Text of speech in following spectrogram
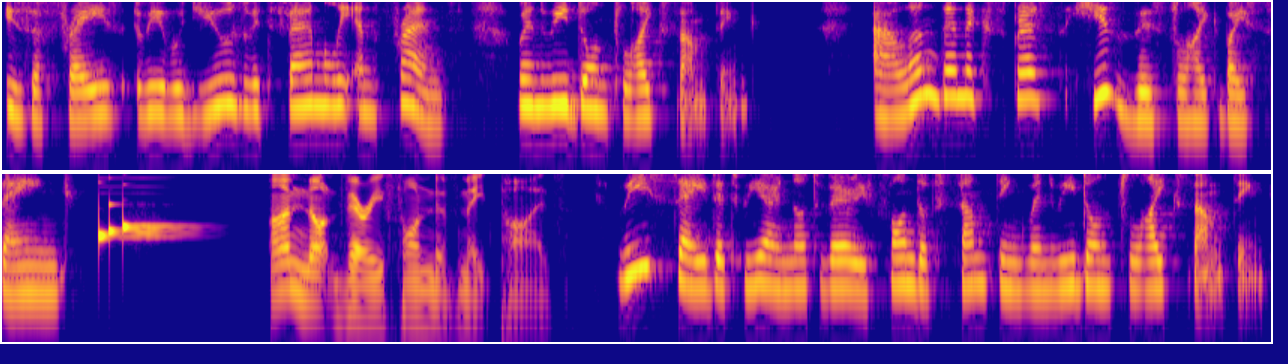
is a phrase we would use with family and friends when we don't like something. Alan then expressed his dislike by saying, I'm not very fond of meat pies. We say that we are not very fond of something when we don't like something.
